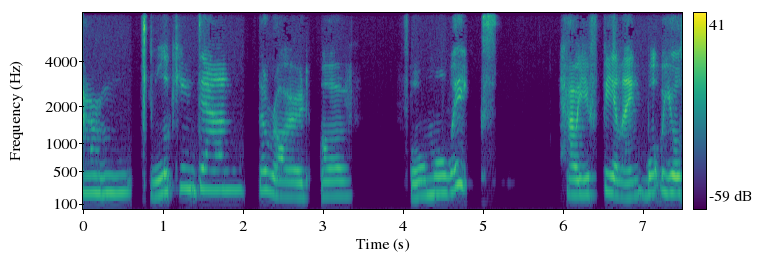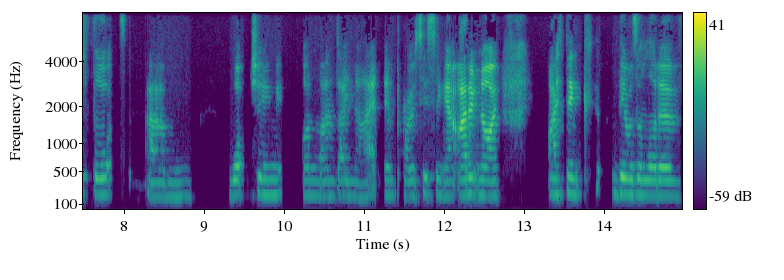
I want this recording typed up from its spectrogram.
um, looking down the road of four more weeks. How are you feeling? What were your thoughts um, watching on Monday night and processing it? I don't know. I think there was a lot of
